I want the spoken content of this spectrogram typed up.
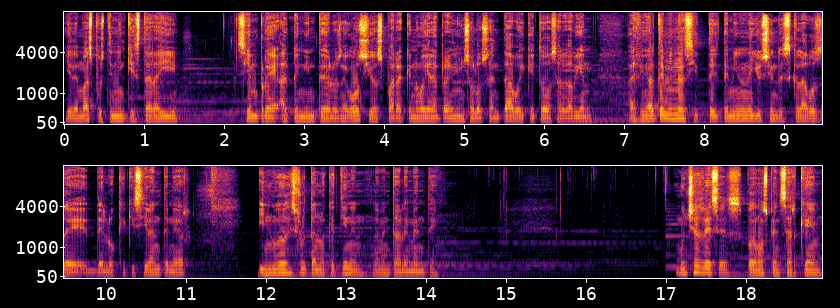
y además pues tienen que estar ahí siempre al pendiente de los negocios para que no vayan a perder ni un solo centavo y que todo salga bien. Al final terminan, terminan ellos siendo esclavos de, de lo que quisieran tener y no disfrutan lo que tienen, lamentablemente. Muchas veces podemos pensar que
